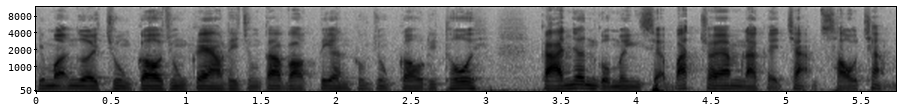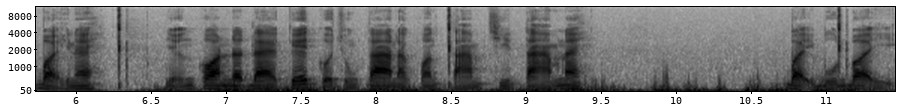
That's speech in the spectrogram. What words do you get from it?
Thì mọi người trùng cầu, trùng kèo thì chúng ta vào tiền, không trùng cầu thì thôi. Cá nhân của mình sẽ bắt cho em là cái chạm 6 chạm 7 này. Những con đề kết của chúng ta là con 898 này. 747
